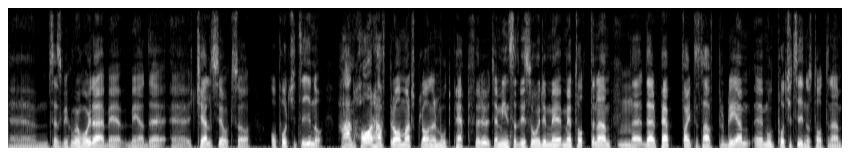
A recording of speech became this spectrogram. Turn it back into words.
Ehm, sen ska vi komma ihåg det här med, med eh, Chelsea också och Pochettino. Han har haft bra matchplaner mot Pep förut. Jag minns att vi såg det med, med Tottenham där, där Pep faktiskt har haft problem eh, mot Pochettinos Tottenham.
